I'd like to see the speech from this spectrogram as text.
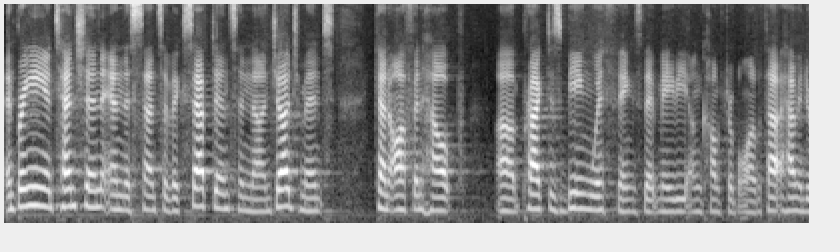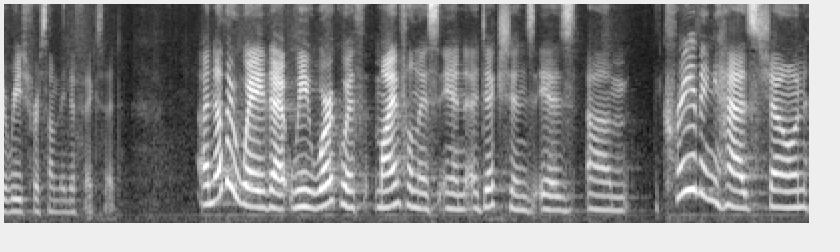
And bringing attention and this sense of acceptance and non judgment can often help uh, practice being with things that may be uncomfortable without having to reach for something to fix it. Another way that we work with mindfulness in addictions is um, craving has shown,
